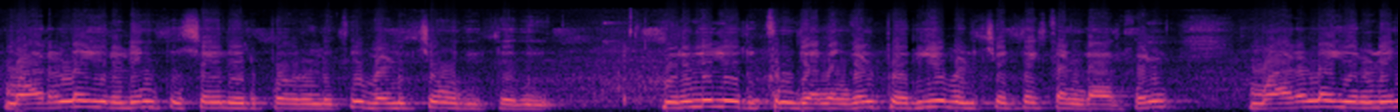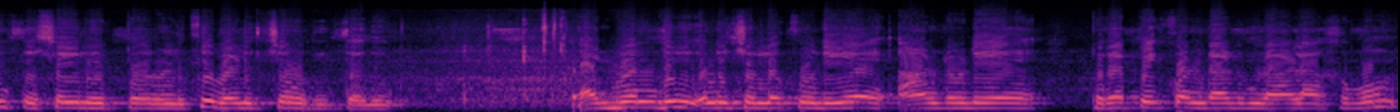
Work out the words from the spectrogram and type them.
மரண இருளின் திசையில் இருப்பவர்களுக்கு வெளிச்சம் உதித்தது. இருளில் இருக்கும் ஜனங்கள் பெரிய வெளிச்சத்தை கண்டார்கள். மரண இருளின் திசையில் இருப்பவர்களுக்கு வெளிச்சம் உதித்தது. அட்வந்து என்று சொல்லக்கூடிய ஆண்டுடைய பிறப்பை கொண்டாடும் நாளாகவும்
